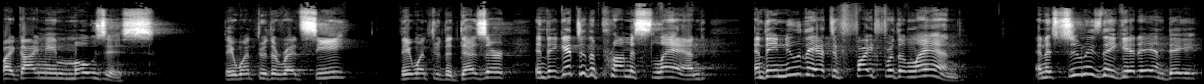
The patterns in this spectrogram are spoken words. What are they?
by a guy named Moses. They went through the Red Sea, they went through the desert, and they get to the promised land, and they knew they had to fight for the land. And as soon as they get in, they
